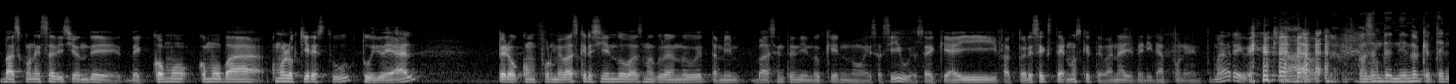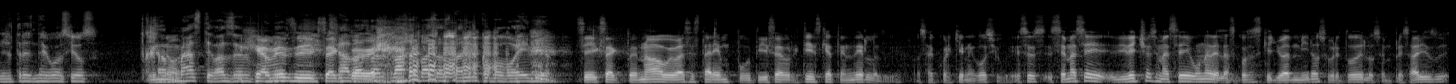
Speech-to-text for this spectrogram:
vas con esa visión de, de cómo, cómo va, cómo lo quieres tú, tu ideal. Pero conforme vas creciendo, vas madurando, güey, también vas entendiendo que no es así, güey. O sea, que hay factores externos que te van a venir a poner en tu madre, güey. Claro, claro. vas entendiendo que tener tres negocios jamás te vas a hacer. Jamás, sí, exacto. Jamás vas, vas, a estar como bohemio. Sí, exacto. No, güey, vas a estar en putiza porque tienes que atenderlos, güey. O sea, cualquier negocio, güey. Eso es, se me hace, de hecho, se me hace una de las cosas que yo admiro, sobre todo de los empresarios, güey.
